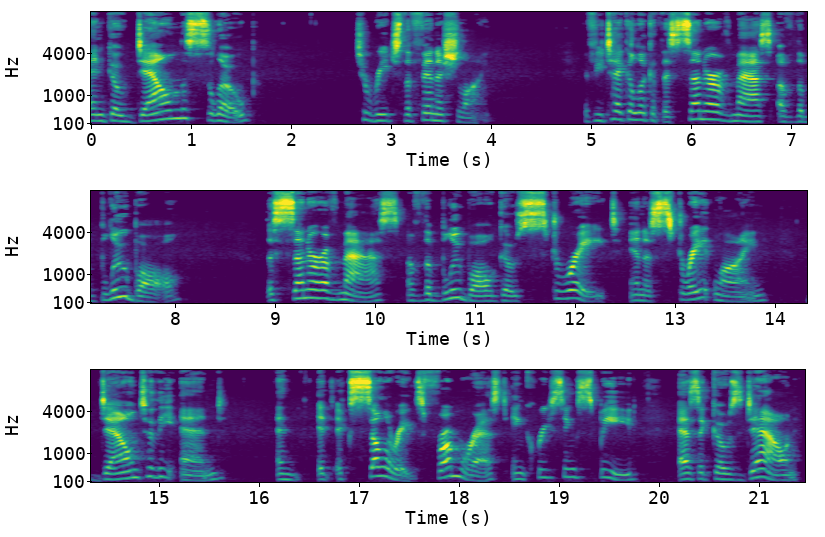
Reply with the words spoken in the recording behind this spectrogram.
and go down the slope to reach the finish line. If you take a look at the center of mass of the blue ball, the center of mass of the blue ball goes straight in a straight line down to the end and it accelerates from rest, increasing speed as it goes down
